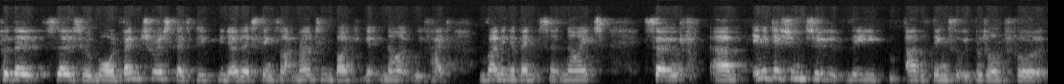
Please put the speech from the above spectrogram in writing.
for those, those who are more adventurous, there's people, you know, there's things like mountain biking at night. We've had running events at night. So um, in addition to the other things that we put on for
